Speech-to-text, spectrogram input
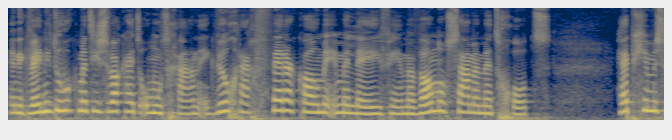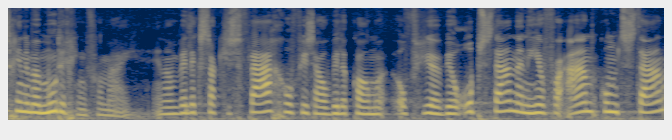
en ik weet niet hoe ik met die zwakheid om moet gaan. Ik wil graag verder komen in mijn leven, in mijn wandel samen met God. Heb je misschien een bemoediging voor mij? En dan wil ik straks vragen of je zou willen komen, of je wil opstaan en hier vooraan komt staan.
